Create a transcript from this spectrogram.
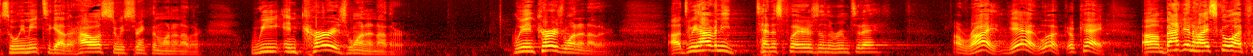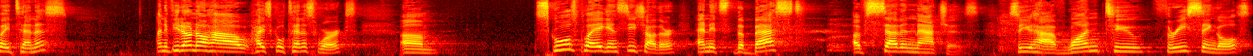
So we meet together. How else do we strengthen one another? We encourage one another. We encourage one another. Uh, do we have any tennis players in the room today? All right. Yeah, look, okay. Um, back in high school, I played tennis. And if you don't know how high school tennis works, um, schools play against each other, and it's the best of seven matches. So you have one, two, three singles,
